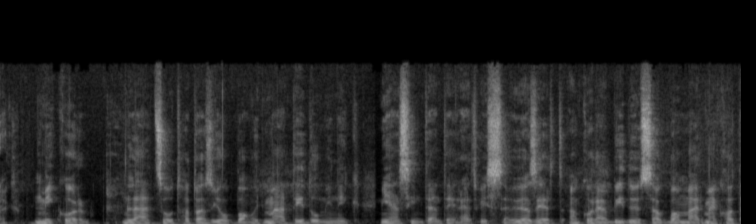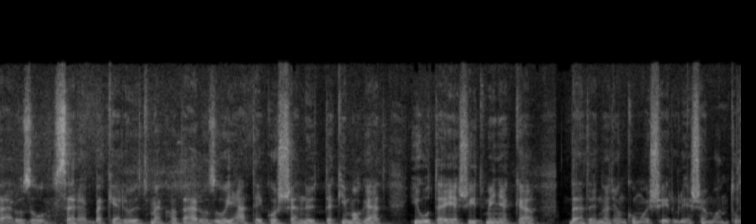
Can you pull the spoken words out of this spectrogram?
legyenek. Mikor látszódhat az jobban, hogy Máté Dominik milyen szinten térhet vissza? Ő azért a korábbi időszakban már meghatározó szerepbe került, meghatározó játékossá nőtte ki magát jó teljesítményekkel, de hát egy nagyon komoly sérülésen van túl.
